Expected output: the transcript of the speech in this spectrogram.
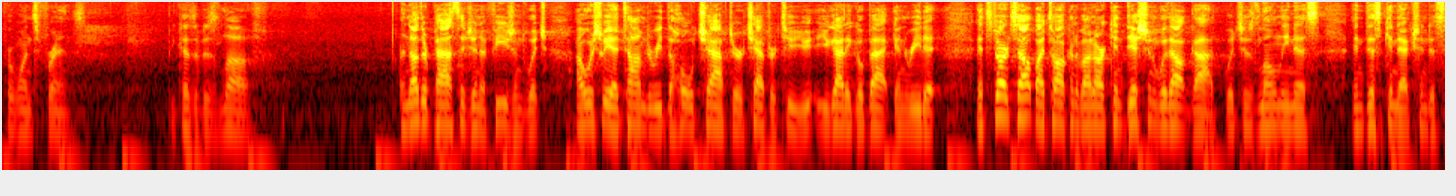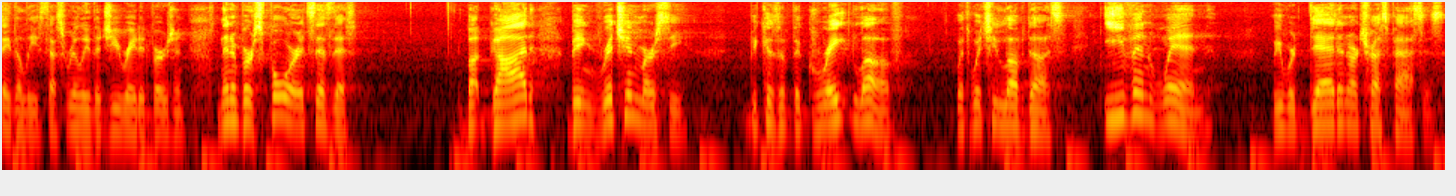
for one's friends because of his love another passage in Ephesians, which I wish we had time to read the whole chapter, chapter 2. You, you got to go back and read it. It starts out by talking about our condition without God, which is loneliness and disconnection, to say the least. That's really the G rated version. And then in verse 4, it says this But God, being rich in mercy, because of the great love with which He loved us, even when we were dead in our trespasses,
